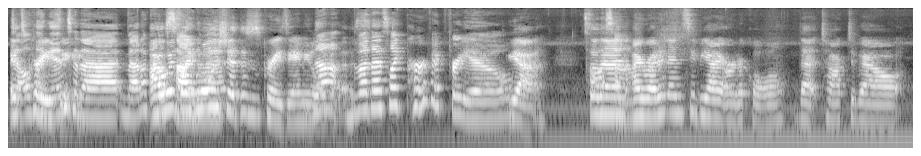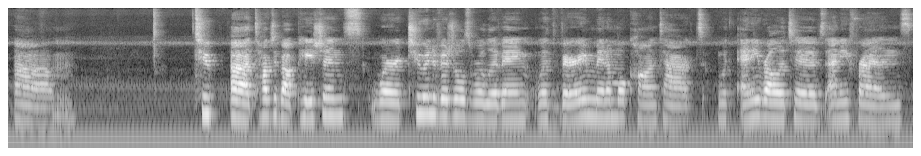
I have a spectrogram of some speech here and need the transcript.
delving into that medical I was like, holy it. shit, this is crazy. I need to look No, at this. but that's like perfect for you. Yeah. So then I read an NCBI article that talked about um, two uh, talked about patients where two individuals were living with very minimal contact with any relatives, any friends,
